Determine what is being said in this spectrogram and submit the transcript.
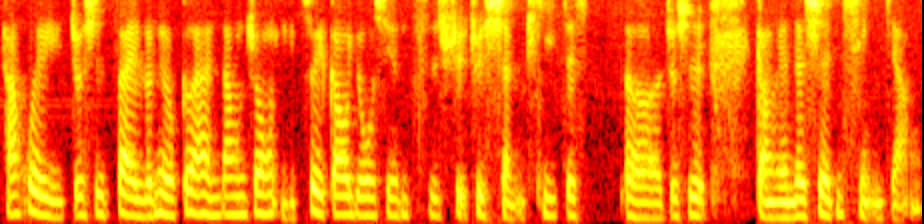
他会就是在轮流个案当中，以最高优先次序去审批这呃，就是港人的申请。这样，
